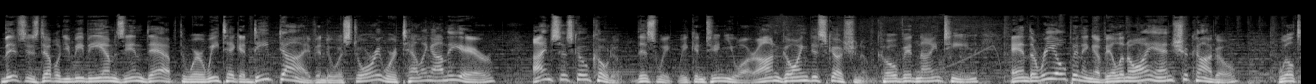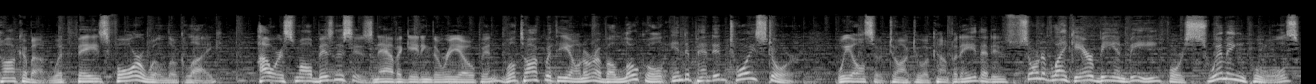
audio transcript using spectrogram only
This is WBBM's In Depth, where we take a deep dive into a story we're telling on the air I'm Cisco Cotto. This week we continue our ongoing discussion of COVID 19 and the reopening of Illinois and Chicago. We'll talk about what phase four will look like. How are small businesses navigating the reopen? We'll talk with the owner of a local independent toy store. We also talk to a company that is sort of like Airbnb for swimming pools.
